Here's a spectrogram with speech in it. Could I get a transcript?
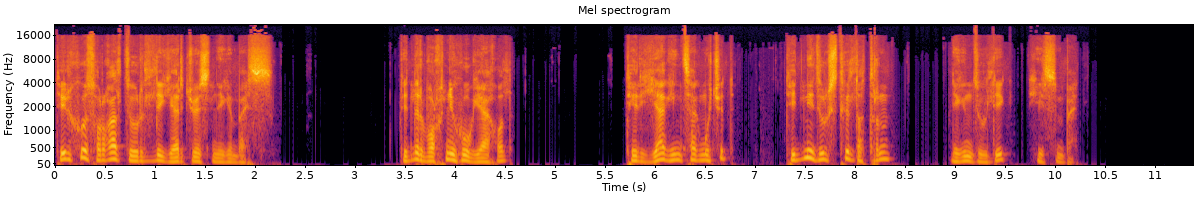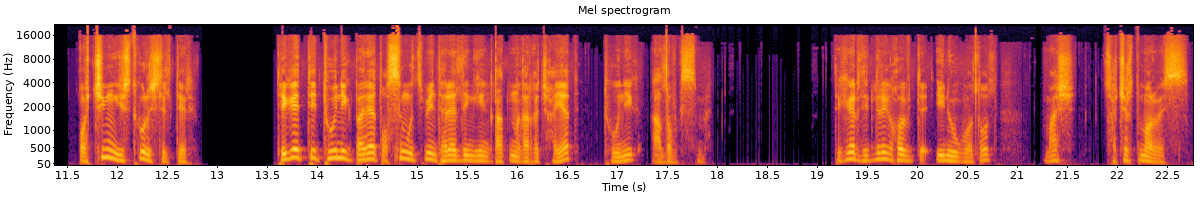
тэрхүү сургаал зөвлөлийг ярьж байсан нэг юм байсан. Тэд нар бурхны хүүг яах вэ? Тэр яг энэ цаг мөчид тэдний зөрсгөл дотор нь нэгэн зүйлийг хийсэн байна. 39 дугаар эшлэлдэр тэгээд тэд түүнийг бариад усан үзмийн тариалангийн гадна гаргаж хаяад түүнийг алав гэсэн байна. Тэгэхээр тэдний хувьд энэ үг бол маш сочирдмоор байсан.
